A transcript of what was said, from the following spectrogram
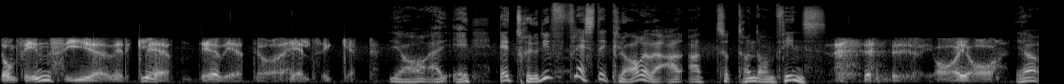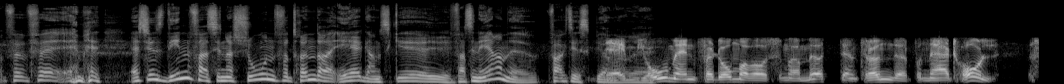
de finnes i eh, virkeligheten. Det vet jeg helt sikkert. Ja, jeg, jeg, tror de fleste er klar over at, at trønderen fins. Ja, ja. Ja, for, for jeg, jeg syns din fascinasjon for trøndere er ganske fascinerende, faktisk, Bjørn. Bjørnar. Jo, men for de av oss som har møtt en trønder på nært hold,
